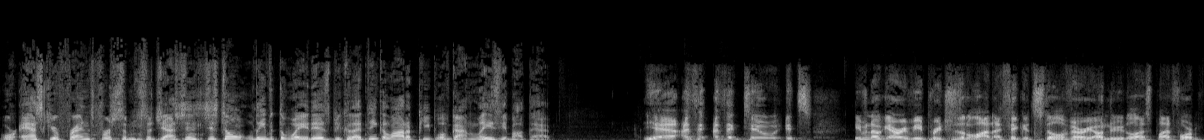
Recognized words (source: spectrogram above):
or ask your friends for some suggestions. Just don't leave it the way it is because I think a lot of people have gotten lazy about that. Yeah, I think I think too. It's even though Gary Vee preaches it a lot, I think it's still a very underutilized platform.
